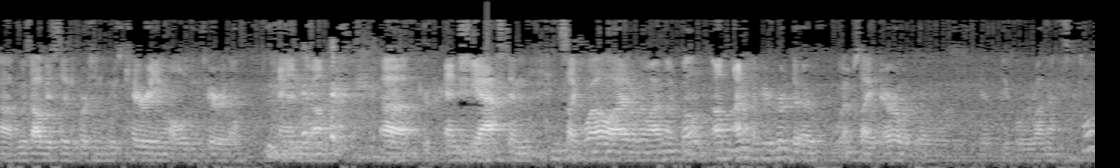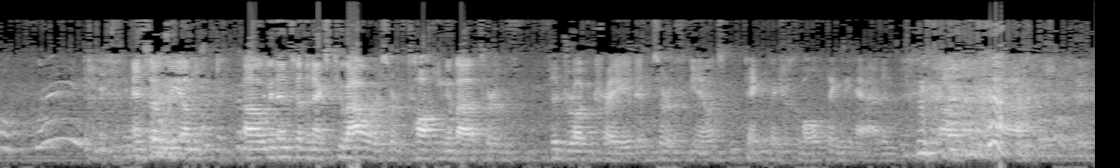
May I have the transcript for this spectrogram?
uh, who was obviously the person who was carrying all the material. And um, uh, and she asked him, he's like, well, I don't know. I'm like, well, um, I don't know. Have you heard the website Erowid? People who run that. Like, oh, great! And so we um, uh, we then spent the next two hours sort of talking about sort of the drug trade and sort of you know taking pictures of all the things he had. And uh,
